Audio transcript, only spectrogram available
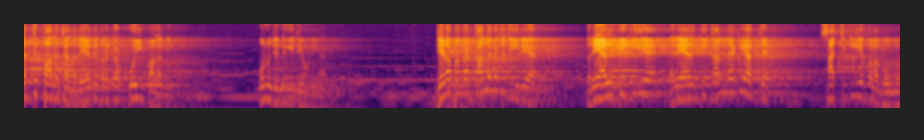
ਅੱਜ ਪਲ ਚੱਲ ਰਿਹਾ, ਇਹਦੇ ਵਰਗਾ ਕੋਈ ਪਲ ਨਹੀਂ। ਉਹਨੂੰ ਜ਼ਿੰਦਗੀ ਜਿਉਣੀ ਆ ਗਈ। ਜਿਹੜਾ ਬੰਦਾ ਕੱਲ ਵਿੱਚ ਜੀ ਰਿਹਾ, ਰਿਐਲਿਟੀ ਕੀ ਹੈ? ਰਿਐਲਿਟੀ ਕੱਲ ਹੈ ਕਿ ਅੱਜ ਹੈ? ਸੱਚ ਕੀ ਹੈ ਭਲਾ ਬੋਲੋ?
